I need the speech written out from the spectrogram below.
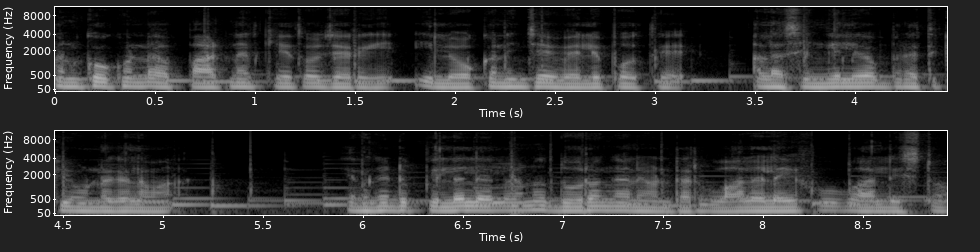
అనుకోకుండా పార్ట్నర్కి ఏదో జరిగి ఈ లోకం నుంచే వెళ్ళిపోతే అలా సింగిల్గా బ్రతికి ఉండగలమా? ఎందుకంటే పిల్లలు ఎలానో దూరంగానే ఉంటారు. వాళ్ళ లైఫ్ వాళ్ళ ఇష్టం.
